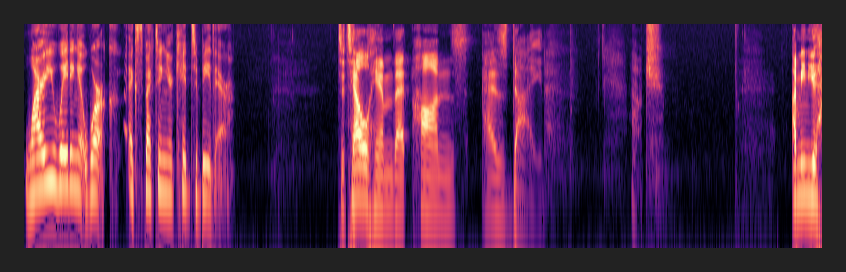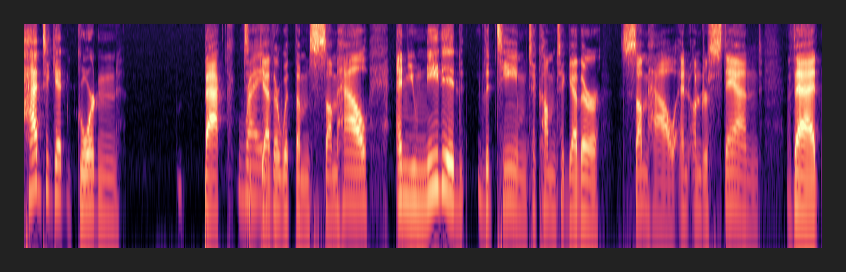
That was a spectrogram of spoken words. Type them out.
Why are you waiting at work expecting your kid to be there?" To tell him that Hans has died. Ouch. I mean, you had to get Gordon back Right. together with them somehow, and you needed the team to come together somehow and understand that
